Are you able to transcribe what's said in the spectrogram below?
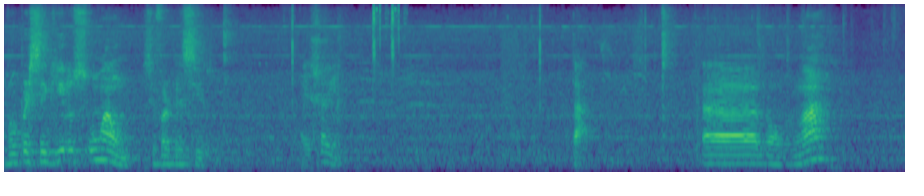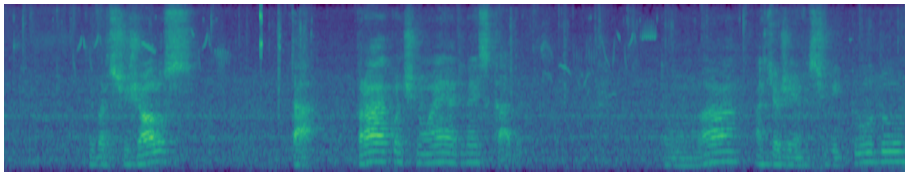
Vou persegui-los um a um, se for preciso. É isso aí. Tá. Ah, bom, vamos lá. Tem vários tijolos. Tá. Pra continuar é ali na escada. Então vamos lá. Aqui eu já investiguei tudo.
